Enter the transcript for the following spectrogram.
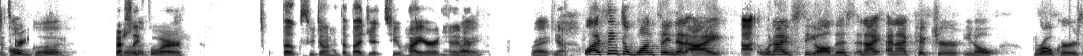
It's oh, great, good. Especially good. for folks who don't have the budget to hire an editor. Right. Right. Yeah. Well, I think the one thing that I, I when I see all this and I and I picture, you know, brokers,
